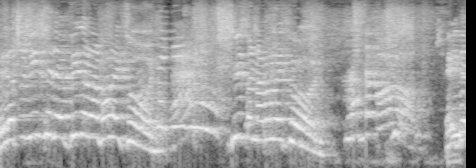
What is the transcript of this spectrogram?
এটা তো নিচে পিছনে ভালাইছুন পিছনে ভালাইছুন এই যে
